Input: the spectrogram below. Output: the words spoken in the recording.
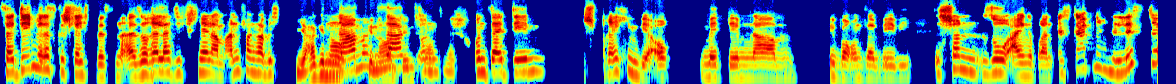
seitdem wir das Geschlecht wissen, also relativ schnell am Anfang habe ich, ja genau, Namen genau gesagt und- und seitdem sprechen wir auch mit dem Namen über unser Baby. ist schon so eingebrannt. Es gab noch eine Liste,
